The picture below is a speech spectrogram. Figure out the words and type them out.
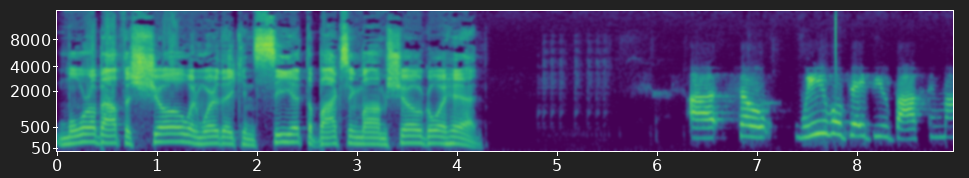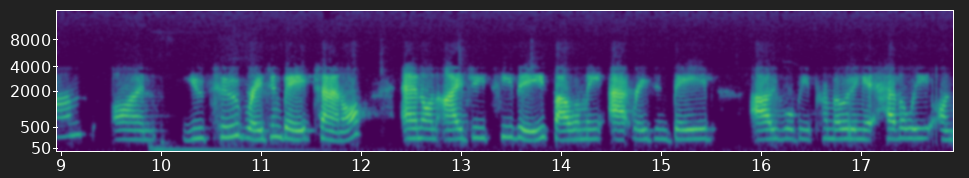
more about the show and where they can see it, the Boxing Mom Show. Go ahead. Uh, so we will debut Boxing Moms on YouTube, Raging Babe channel, and on IGTV. Follow me at Raging Babe. I will be promoting it heavily on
